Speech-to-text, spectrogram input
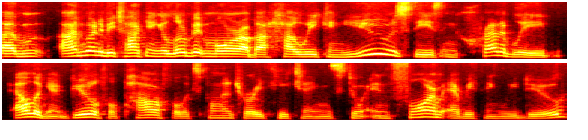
um, I'm going to be talking a little bit more about how we can use these incredibly elegant, beautiful, powerful explanatory teachings to inform everything we do.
